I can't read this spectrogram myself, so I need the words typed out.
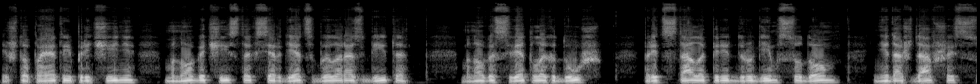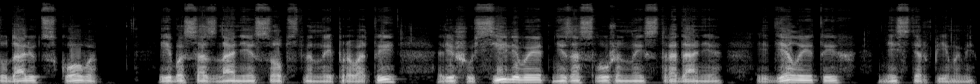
и что по этой причине много чистых сердец было разбито, много светлых душ предстало перед другим судом, не дождавшись суда людского, ибо сознание собственной правоты — лишь усиливает незаслуженные страдания и делает их нестерпимыми.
